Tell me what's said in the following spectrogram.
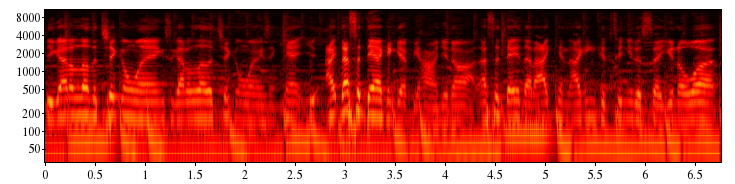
You gotta love the chicken wings. You gotta love the chicken wings. You can't. You, I, that's a day I can get behind. You know, that's a day that I can I can continue to say, you know what,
